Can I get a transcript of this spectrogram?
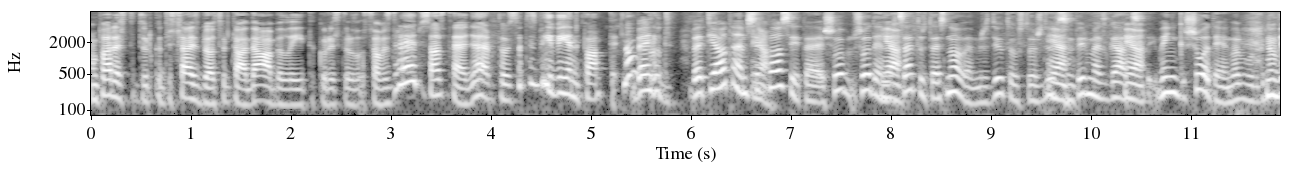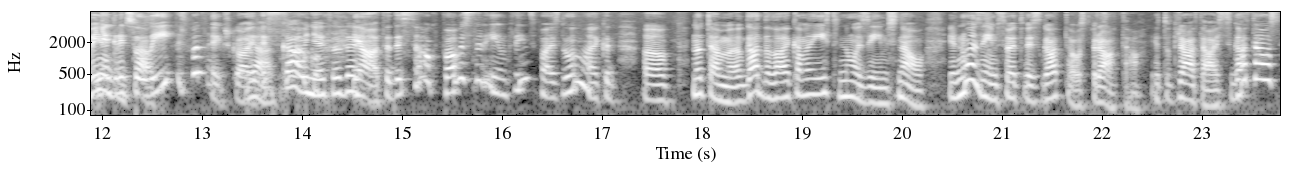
un parasti tur, kad es aizbraucu, tur tāda ābelīte, kur es tur savas drēbes atstāju ģērbtos, tad tas bija viena pati. Nu, bet, prud. bet jautājums jā. ir klausītājai, Šo, šodien jā. ir 4. novembris 2021. Jā. gads, jā. viņi šodien varbūt grib. Nu, viņa grib to līdzi, pateikšu, kā jā, es kā sāku, viņai to darīt? Jā, tad es sāku pavasarī, un principā es domāju, ka uh, nu, tam gada laikam īsti nozīmes nav. Ir nozīmes, vai tu esi gatavs prātā. Ja tu prātā esi gatavs,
